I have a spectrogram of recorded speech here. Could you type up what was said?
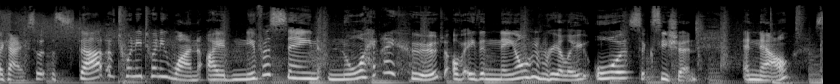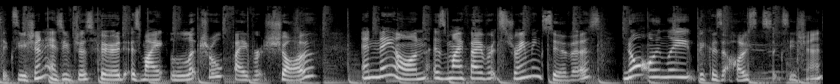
Okay, so at the start of 2021, I had never seen nor had I heard of either Neon really or Succession. And now, Succession, as you've just heard, is my literal favourite show. And Neon is my favourite streaming service, not only because it hosts Succession,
